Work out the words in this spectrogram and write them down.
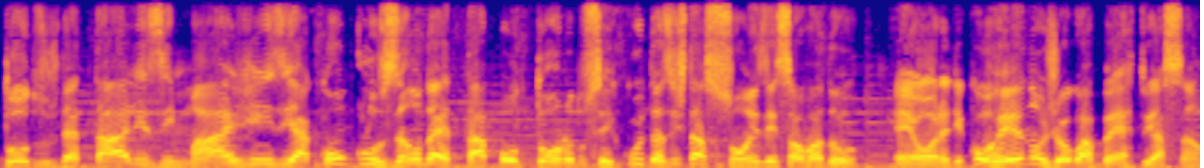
Todos os detalhes, imagens e a conclusão da etapa outono do Circuito das Estações em Salvador. É hora de correr no jogo aberto e ação.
